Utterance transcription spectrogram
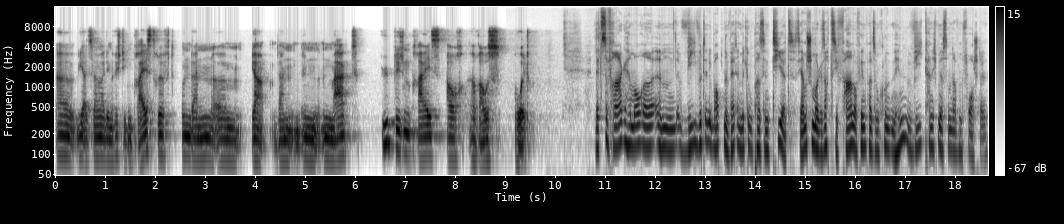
wie als wenn man den richtigen Preis trifft und dann, ähm, ja, dann einen marktüblichen Preis auch rausholt. Letzte Frage, Herr Maurer. Ähm, wie wird denn überhaupt eine Wertermittlung präsentiert? Sie haben schon mal gesagt, Sie fahren auf jeden Fall zum Kunden hin. Wie kann ich mir das dann davon vorstellen?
